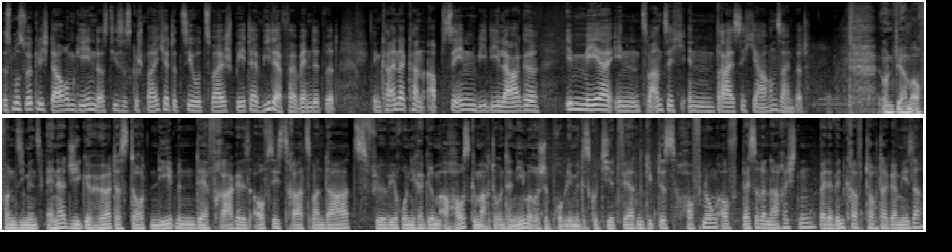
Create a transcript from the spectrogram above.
es muss wirklich darum gehen, dass dieses gespeicherte CO2 später wiederverwendet wird. Denn keiner kann absehen, wie die Lage im Meer in 20, in 30 Jahren sein wird. Und wir haben auch von Siemens Energy gehört, dass dort neben der Frage des Aufsichtsratsmandats für Veronika Grimm auch hausgemachte unternehmerische Probleme diskutiert werden. Gibt es Hoffnung auf bessere Nachrichten bei der Windkrafttochter Gamesa?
